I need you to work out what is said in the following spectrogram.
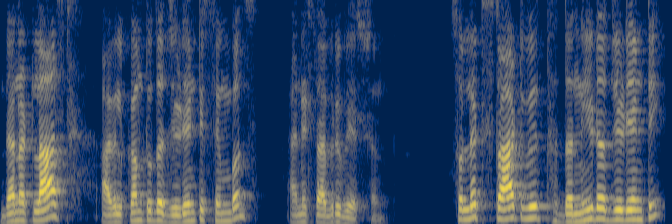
Then at last, I will come to the GD&T symbols and its abbreviation. So let's start with the need of GD&T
